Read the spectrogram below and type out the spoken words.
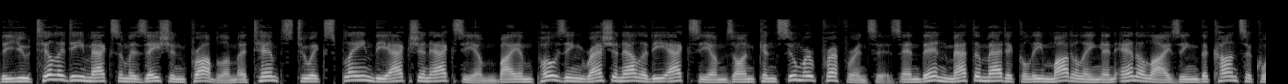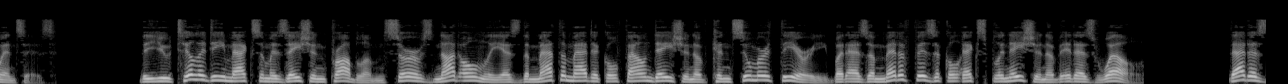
The utility maximization problem attempts to explain the action axiom by imposing rationality axioms on consumer preferences and then mathematically modeling and analyzing the consequences. The utility maximization problem serves not only as the mathematical foundation of consumer theory but as a metaphysical explanation of it as well. That is,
